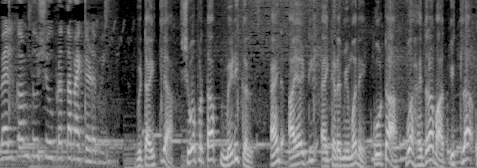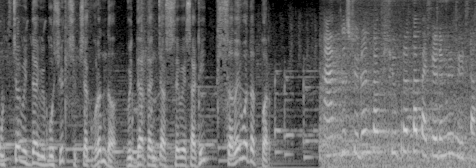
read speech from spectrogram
Welcome to Shivpratap academy Vita इथल्या Shivpratap medical and I I T academy मध्ये कोटा व हैदराबाद इथला उच्च विद्या विभूषित शिक्षक वृंद विद्यार्थ्यांच्या सेवेसाठी सदैव तत्पर. Student of Shivpratap Academy Vita.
